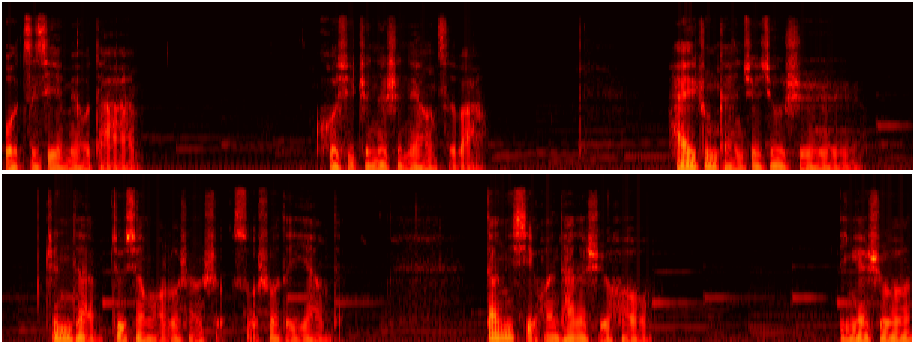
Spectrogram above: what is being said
我自己也没有答案。或许真的是那样子吧。还有一种感觉就是，真的就像网络上所所说的一样的，当你喜欢他的时候，应该说，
